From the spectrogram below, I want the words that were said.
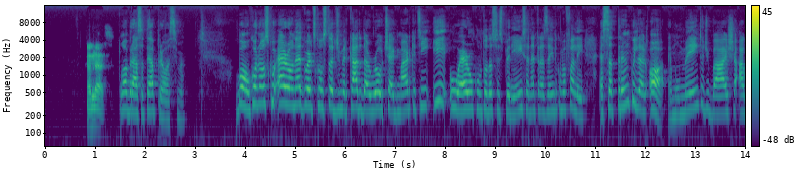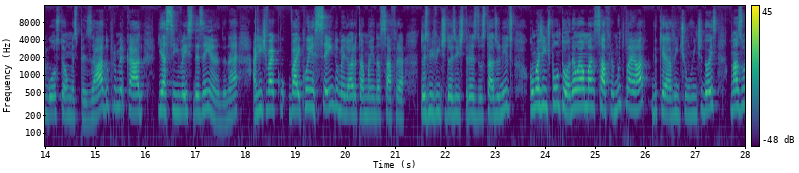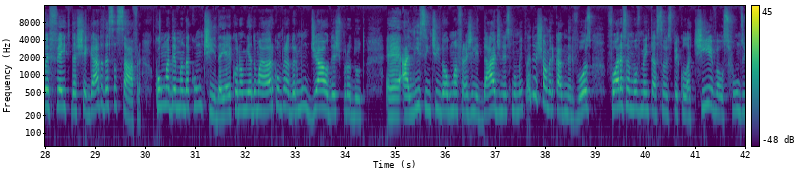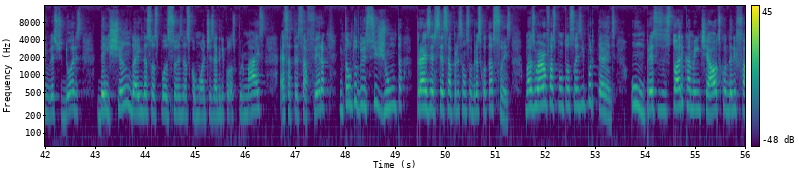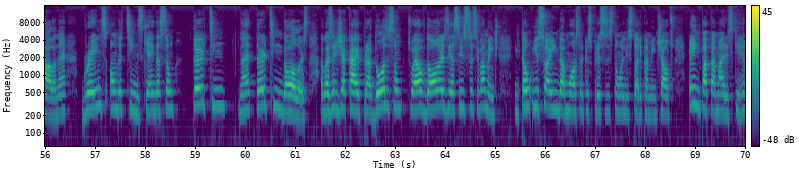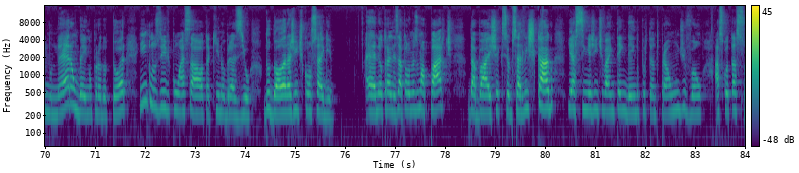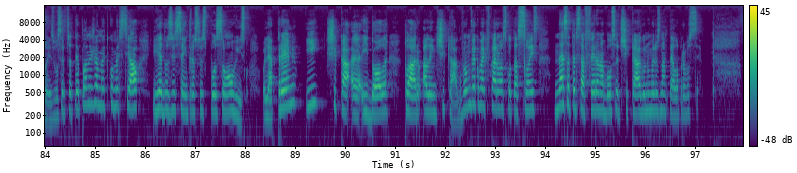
Abraço. Um abraço, até a próxima. Bom, conosco Aaron Edwards, consultor de mercado da Roadcheck Marketing e o Aaron com toda a sua experiência, né, trazendo, como eu falei, essa tranquilidade. Ó, é momento de baixa, agosto é um mês pesado para o mercado e assim vem se desenhando, né? A gente vai, vai conhecendo melhor o tamanho da safra 2022-23 dos Estados Unidos. Como a gente pontuou, não é uma safra muito maior do que a 21-22, mas o efeito da chegada dessa safra com uma demanda contida e a economia do maior comprador mundial deste produto é, ali sentindo alguma fragilidade nesse momento, vai deixar o mercado nervoso. Fora essa movimentação especulativa, os fundos investidores deixando ainda suas posições nas commodities agrícolas por mais essa terça-feira. Então tudo isso se junta para exercer essa pressão sobre as cotações. Mas o Aaron faz pontuações importantes. Um, preços historicamente altos quando ele fala, né? Grains on the teens, que ainda são 13 né? 13 dólares. Agora, se a gente já cai para 12, são 12 dólares e assim sucessivamente. Então, isso ainda mostra que os preços estão ali historicamente altos em patamares que remuneram bem o produtor. Inclusive, com essa alta aqui no Brasil do dólar, a gente consegue é, neutralizar pelo menos uma parte da baixa que se observa em Chicago e assim a gente vai entendendo, portanto, para onde vão as cotações. Você precisa ter planejamento comercial e reduzir sempre a sua exposição ao risco. Olhar prêmio e, Chica é, e dólar, claro, além de Chicago. Vamos ver como é que ficaram as cotações nessa terça-feira na Bolsa de Chicago. Números na tela para você.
